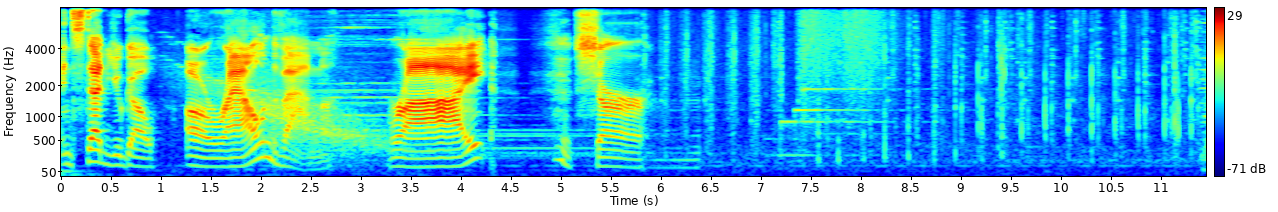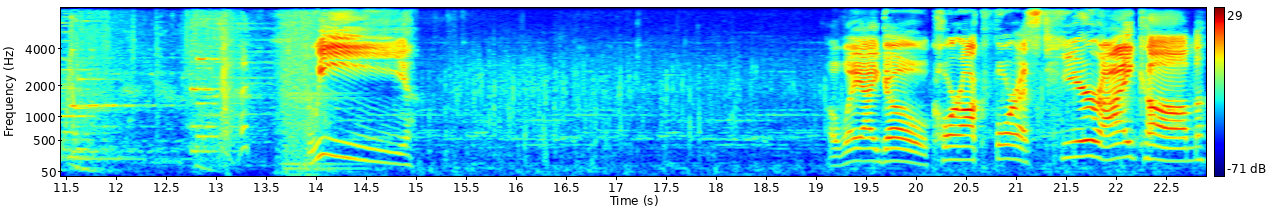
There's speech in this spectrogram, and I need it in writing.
Instead, you go around them. Right? Sure. Wee! Away I go. Korok Forest, here I come.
